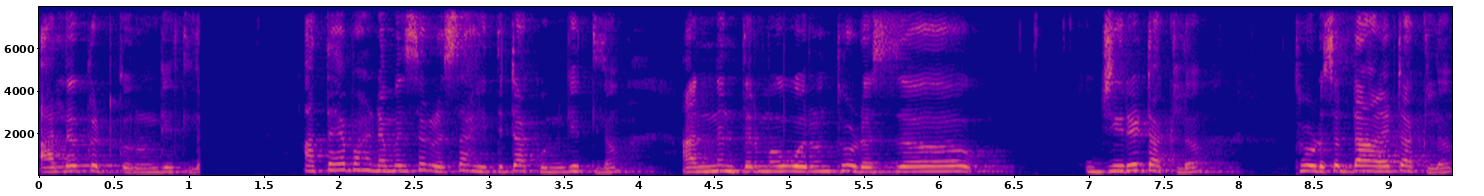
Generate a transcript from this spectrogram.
आलं कट करून घेतलं. आता या भांड्यामध्ये सगळं साहित्य टाकून घेतलं आणि नंतर मग वरून थोडंसं जिरे टाकलं. थोडंसं डाळ टाकलं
